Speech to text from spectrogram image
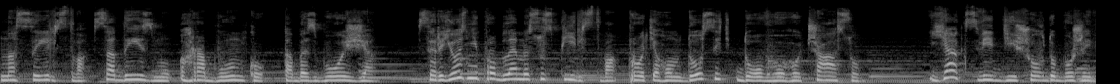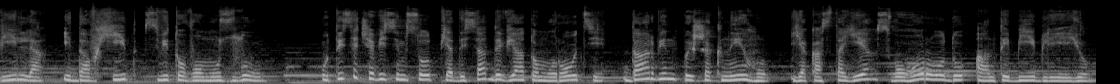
насильства, садизму, грабунку та безбожжя, серйозні проблеми суспільства протягом досить довгого часу. Як світ дійшов до божевілля і дав хід світовому злу? У 1859 році Дарвін пише книгу, яка стає свого роду антибіблією.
